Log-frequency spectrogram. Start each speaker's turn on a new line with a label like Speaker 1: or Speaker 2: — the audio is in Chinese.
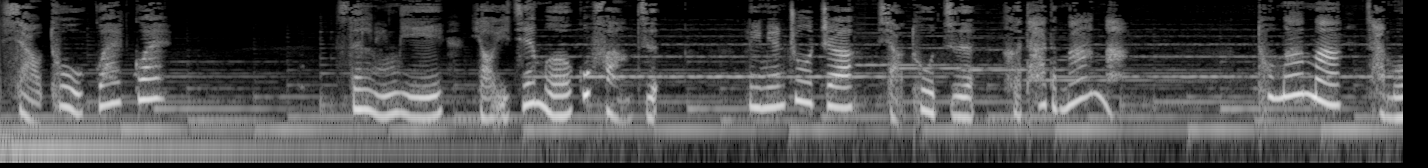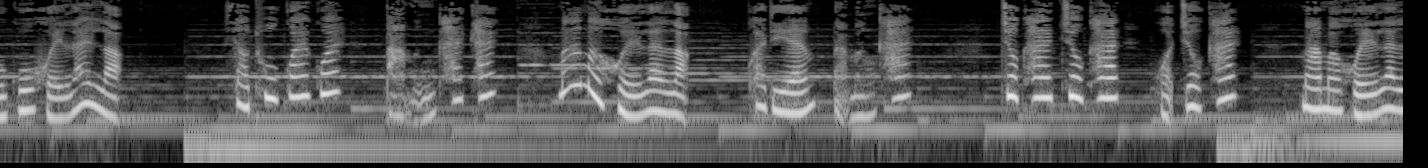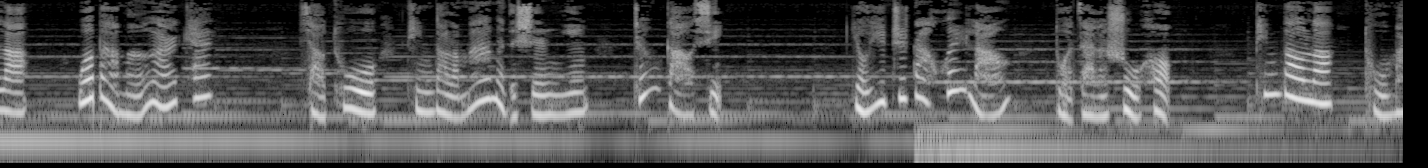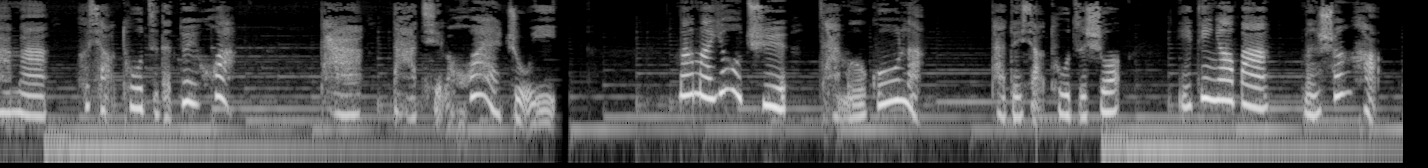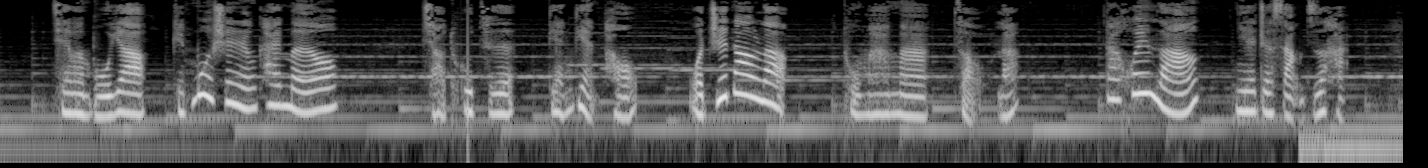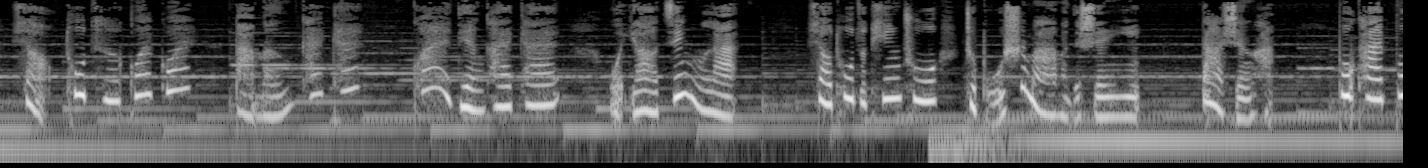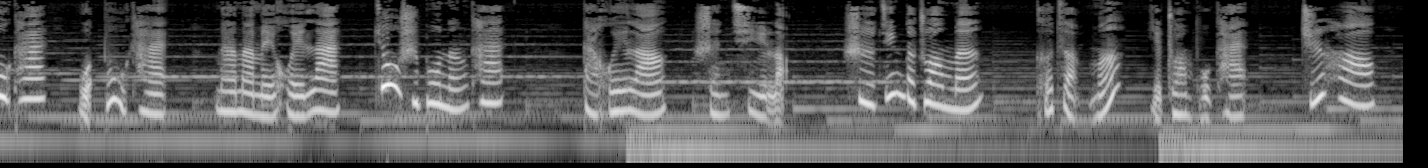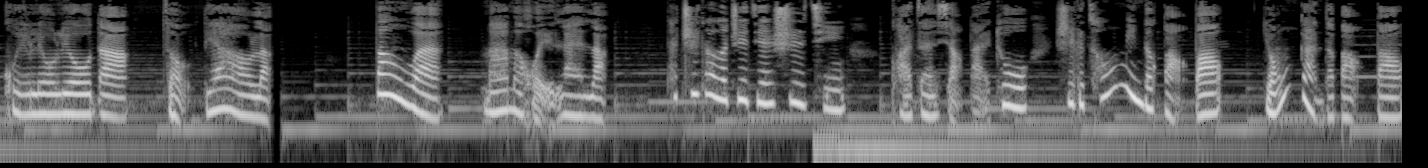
Speaker 1: 小兔乖乖。森林里有一间蘑菇房子，里面住着小兔子和它的妈妈。兔妈妈采蘑菇回来了，小兔乖乖把门开开。妈妈回来了，快点把门开，就开就开，我就开。妈妈回来了。我把门儿开，小兔听到了妈妈的声音，真高兴。有一只大灰狼躲在了树后，听到了兔妈妈和小兔子的对话，它打起了坏主意。妈妈又去采蘑菇了，它对小兔子说：“一定要把门拴好，千万不要。”给陌生人开门哦，小兔子点点头，我知道了。兔妈妈走了，大灰狼捏着嗓子喊：“小兔子乖乖，把门开开，快点开开，我要进来。”小兔子听出这不是妈妈的声音，大声喊：“不开，不开，我不开，妈妈没回来。”就是不能开，大灰狼生气了，使劲的撞门，可怎么也撞不开，只好灰溜溜的走掉了。傍晚，妈妈回来了，她知道了这件事情，夸赞小白兔是个聪明的宝宝，勇敢的宝宝。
